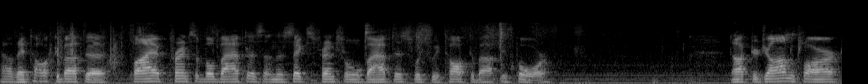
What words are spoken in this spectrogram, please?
Now they talked about the five principal Baptists and the six principal Baptists, which we talked about before. Dr. John Clark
